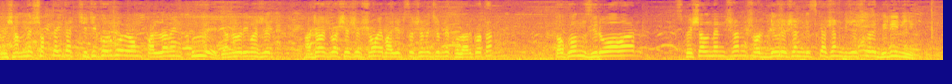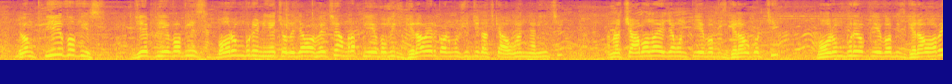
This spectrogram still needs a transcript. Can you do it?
আমি সামনের সপ্তাহে তার চিঠি করব এবং পার্লামেন্ট খুললে জানুয়ারি মাসের আঠাশ বা শেষের সময় বাজেট সেশনের জন্য খোলার কথা। তখন zero hour special mention short duration discussion বিশেষ করে বিলি নিয়ে এবং পিএফ অফিস যে পিএফ অফিস বহরমপুরে নিয়ে চলে যাওয়া হয়েছে, আমরা পিএফ অফিস ঘেরাওয়ের কর্মসূচির আজকে আহ্বান জানিয়েছি। আমরা চা বলায় যেমন পিএফ অফিস ঘেরাও করছি, বহরমপুরেও পিএফ অফিস ঘেরাও হবে,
